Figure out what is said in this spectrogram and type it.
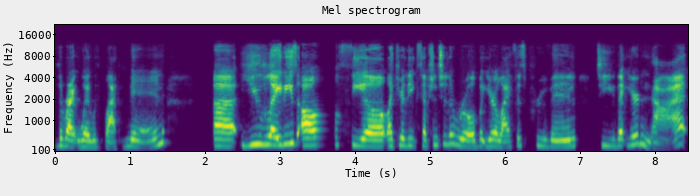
the right way with black men. Uh, you ladies all feel like you're the exception to the rule, but your life has proven to you that you're not.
